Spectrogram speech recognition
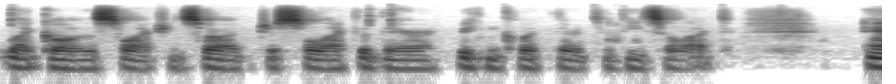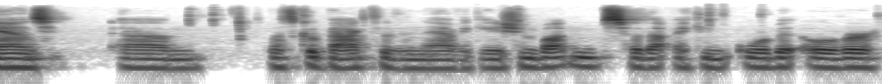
let go of the selection. So I've just selected there. We can click there to deselect. And um, let's go back to the navigation button so that I can orbit over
